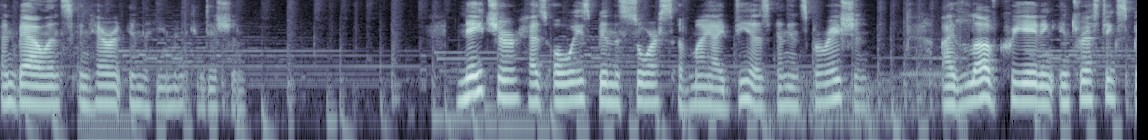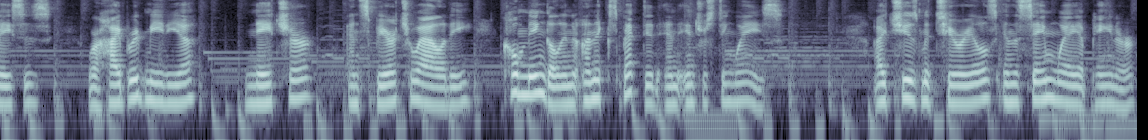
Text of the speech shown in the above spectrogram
and balance inherent in the human condition. Nature has always been the source of my ideas and inspiration. I love creating interesting spaces where hybrid media, nature, and spirituality commingle in unexpected and interesting ways. I choose materials in the same way a painter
